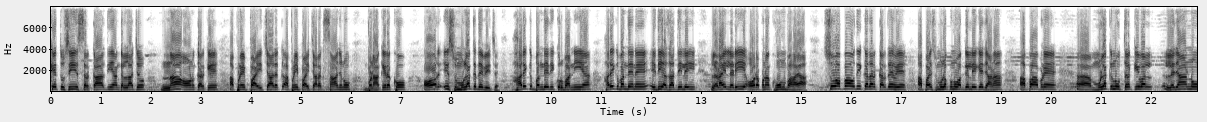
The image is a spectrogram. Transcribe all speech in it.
ਕਿ ਤੁਸੀਂ ਸਰਕਾਰ ਦੀਆਂ ਗੱਲਾਂ 'ਚ ਨਾ ਆਉਣ ਕਰਕੇ ਆਪਣੇ ਭਾਈਚਾਰਕ, ਆਪਣੀ ਭਾਈਚਾਰਕ ਸਾਂਝ ਨੂੰ ਬਣਾ ਕੇ ਰੱਖੋ। ਔਰ ਇਸ ਮੁਲਕ ਦੇ ਵਿੱਚ ਹਰ ਇੱਕ ਬੰਦੇ ਦੀ ਕੁਰਬਾਨੀ ਹੈ। ਹਰ ਇੱਕ ਬੰਦੇ ਨੇ ਇਹਦੀ ਆਜ਼ਾਦੀ ਲਈ ਲੜਾਈ ਲੜੀ ਔਰ ਆਪਣਾ ਖੂਨ ਬਹਾਇਆ ਸੋ ਆਪਾਂ ਉਹਦੀ ਕਦਰ ਕਰਦੇ ਹੋਏ ਆਪਾਂ ਇਸ ਮੁਲਕ ਨੂੰ ਅੱਗੇ ਲੈ ਕੇ ਜਾਣਾ। ਆਪਾਂ ਆਪਣੇ ਮੁਲਕ ਨੂੰ ਤਰੱਕੀ ਵੱਲ ਲਿਜਾਣ ਨੂੰ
